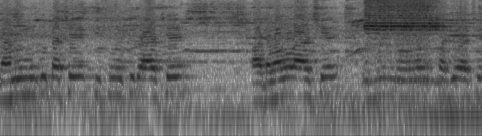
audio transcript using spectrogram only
রানী মুকুট আছে কৃষ্ণচূড়া আছে আট বাংলা আছে নর্মাল সাজও আছে।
